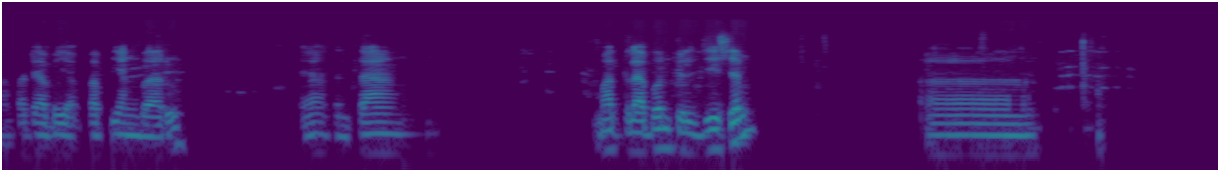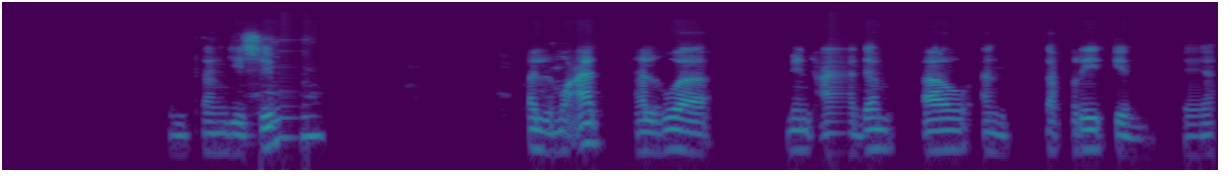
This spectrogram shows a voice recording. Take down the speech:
uh, pada bab yang baru ya tentang matlabun fil jism uh, tentang jisim al-mu'ad hal huwa min adam au an ya.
